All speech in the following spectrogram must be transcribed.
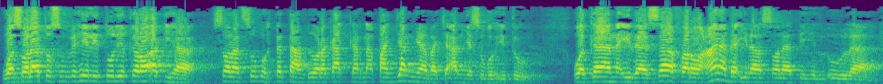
Wa salatu subhi lituli qiraatiha. Salat subuh tetap dua rakaat karena panjangnya bacaannya subuh itu. Wa kana idza safara 'ada ila salatihil ula.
